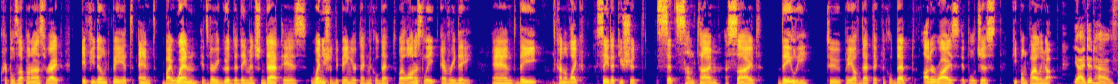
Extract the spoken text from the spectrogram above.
cripples up on us, right? If you don't pay it, and by when, it's very good that they mentioned that is when you should be paying your technical debt. Well, honestly, every day. And they kind of like say that you should set some time aside daily to pay off that technical debt. Otherwise, it will just keep on piling up. Yeah, I did have,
